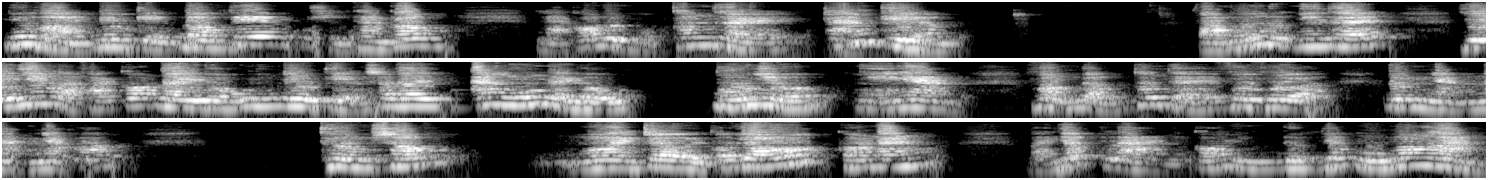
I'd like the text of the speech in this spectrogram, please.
Như vậy điều kiện đầu tiên của sự thành công là có được một thân thể tráng kiện. Và muốn được như thế dĩ nhiên là phải có đầy đủ những điều kiện sau đây. Ăn uống đầy đủ, bổ dưỡng, nhẹ nhàng, vận động thân thể vừa vừa, đừng nặng nặng nhọc lắm. Thường sống, ngoài trời có gió, có nắng, và nhất là có được giấc ngủ ngon lành,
